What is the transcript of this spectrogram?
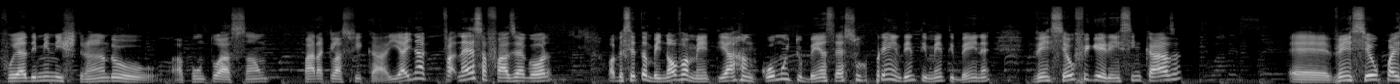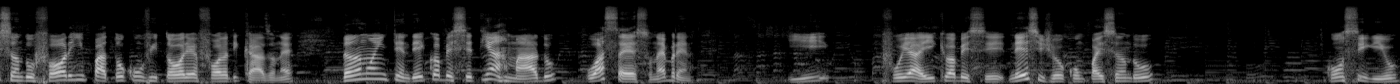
foi administrando a pontuação para classificar. E aí na, nessa fase agora, o ABC também novamente arrancou muito bem, até surpreendentemente bem, né? Venceu o Figueirense em casa, é, venceu o Paysandu fora e empatou com o Vitória fora de casa, né? Dando a entender que o ABC tinha armado o acesso, né, Breno? E foi aí que o ABC, nesse jogo com o Paysandu, conseguiu.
